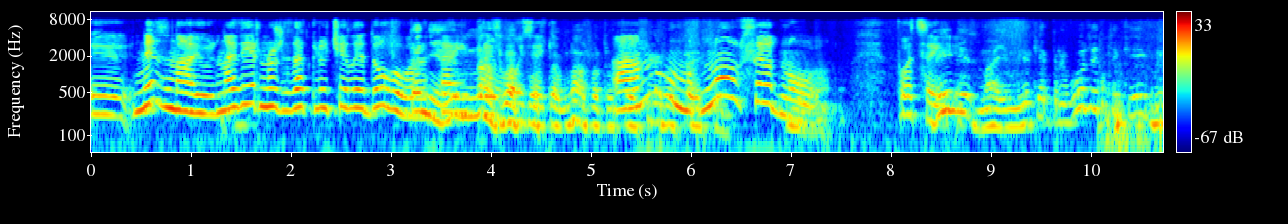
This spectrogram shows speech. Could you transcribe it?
Е, не знаю, навірно ж заключили договор Та ні, та й ну, назва привозять. просто, назва тут А, ну, все. ну, все одно. По Ми не знаємо, яке привозить, таке ми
